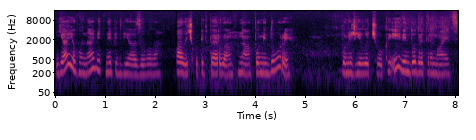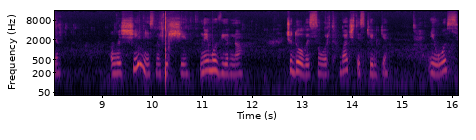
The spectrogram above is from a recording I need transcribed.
Я його навіть не підв'язувала. Паличку підперла на помідори поміж гілочок, і він добре тримається. Але щільність на кущі неймовірна. Чудовий сорт. Бачите скільки? І ось.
